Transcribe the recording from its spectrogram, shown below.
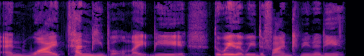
and why 10 people might be the way that we define community.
